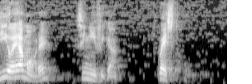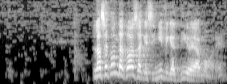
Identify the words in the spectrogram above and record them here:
Dio è amore significa questo. La seconda cosa che significa Dio è amore,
